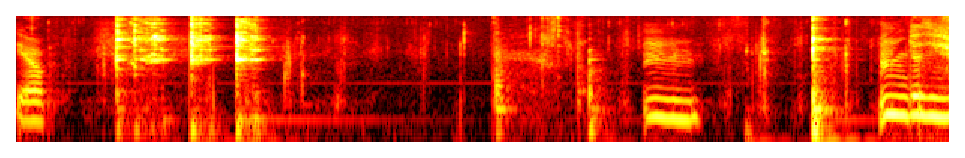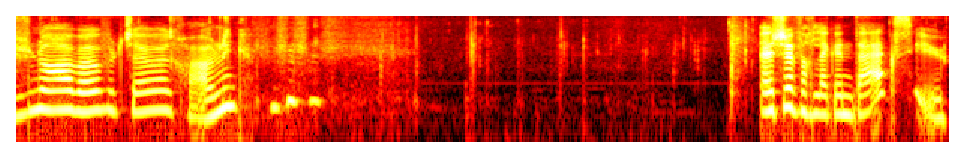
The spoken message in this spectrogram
ja. Mm. Das ist noch aber erzählen, keine Ahnung. Er war einfach legendär. Gewesen.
